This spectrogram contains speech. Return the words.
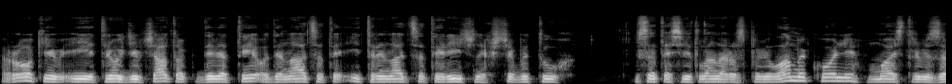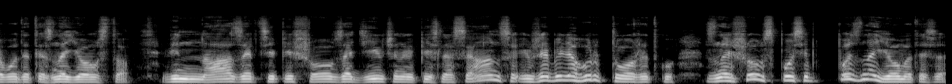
років і трьох дівчаток дев'яти, одинадцяти і тринадцятирічних щебетух. Все те Світлана розповіла Миколі, майстрові заводити знайомство. Він на зерці пішов за дівчиною після сеансу і вже біля гуртожитку знайшов спосіб познайомитися.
